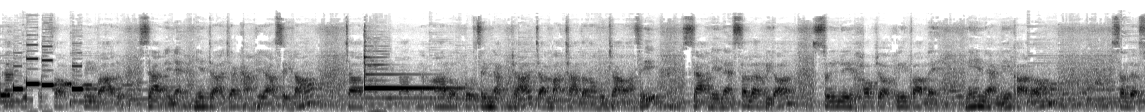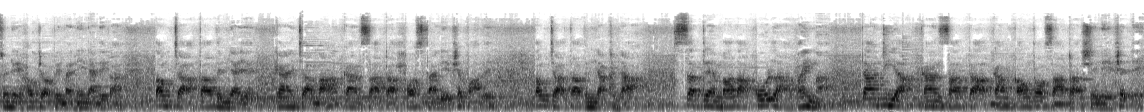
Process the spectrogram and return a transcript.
ကတ်လို့ဆော့ပေးပါလို့စအနေနဲ့မေတ္တာရက်ခံပါရစေနော်။ကြာတာဒီပါများအားလုံးကိုစိတ်နှပြကြာမှချတော်မူကြပါစေ။စအနေနဲ့ဆက်လက်ပြီးတော့ဆွေးနွေးဟောပြောပေးပါမယ်။နင်းနံလေးကတော့ ဆက်လက်ဆွေးနွေးဟောပြောပေးမယ်နင်းနံလေးကတောက်ကြသားသမ ्या ရဲ့ကံကြမှာကံစာတာဟောစတန်လေးဖြစ်ပါတယ်။တောက်ကြသားသမ ्या ခဏစက်တင်ဘာလ6လပိုင်းမှာတာတိယကံစာတာကံကောင်းသောစာတာရှင်တွေဖြစ်တယ်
